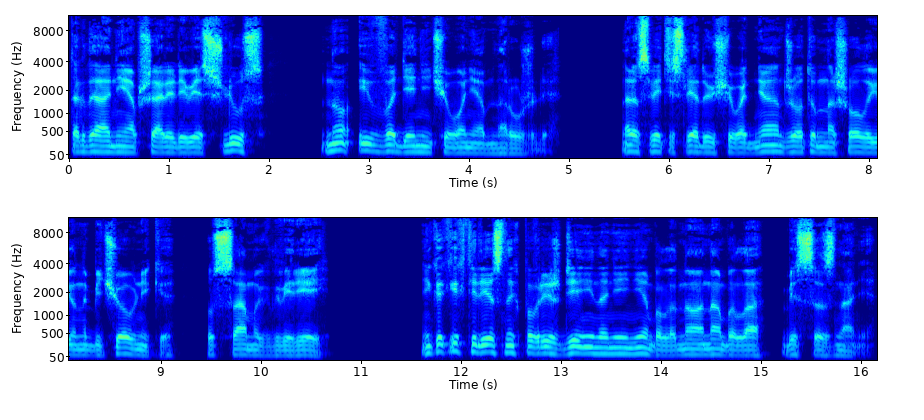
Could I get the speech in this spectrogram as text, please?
Тогда они обшарили весь шлюз, но и в воде ничего не обнаружили. На рассвете следующего дня Джотом нашел ее на бечевнике у самых дверей. Никаких телесных повреждений на ней не было, но она была без сознания.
